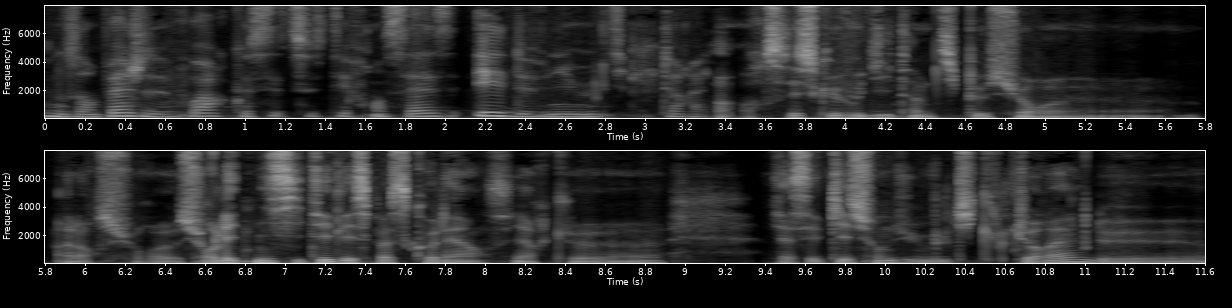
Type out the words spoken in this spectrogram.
nous empêche de voir que cette société française est devenue multiculturelle? Alors c'est ce que vous dites un petit peu sur, alors sur sur l'ethnicité de l'espace scolaire, c'est-à-dire que il y a cette question du multiculturel, de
